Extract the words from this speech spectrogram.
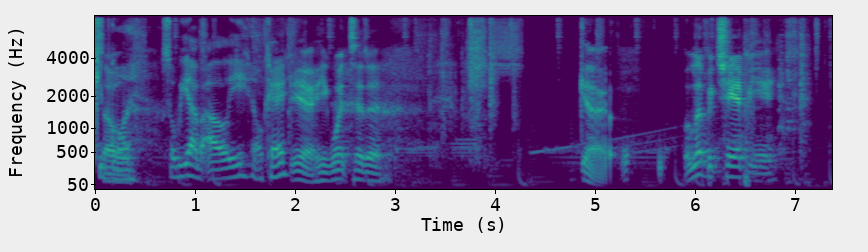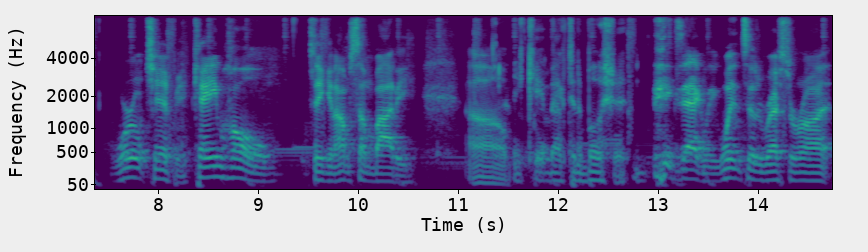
keep So- going. So we have Ali. Okay. Yeah, he went to the uh, Olympic champion, world champion, came home thinking I'm somebody. Um, He came back to the bullshit. Exactly. Went to the restaurant.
